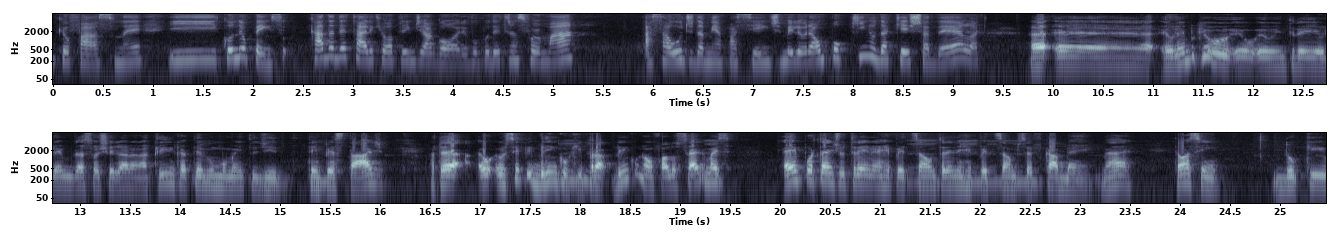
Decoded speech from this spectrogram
o que eu faço, né? E quando eu penso, cada detalhe que eu aprendi agora, eu vou poder transformar a saúde da minha paciente, melhorar um pouquinho da queixa dela, É, é, eu lembro que eu, eu, eu entrei, eu lembro da sua chegada na clínica, teve um momento de tempestade. Até eu, eu sempre brinco que pra. Brinco não, falo sério, mas é importante o treino e a repetição, treino e repetição pra você ficar bem, né? Então assim, do que.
